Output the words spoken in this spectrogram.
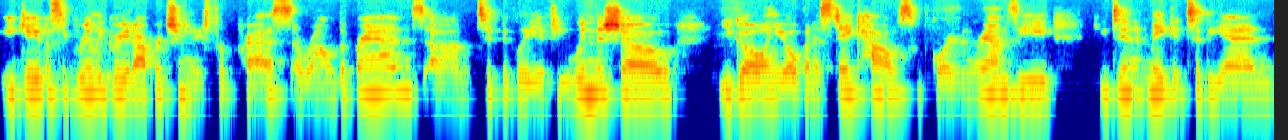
he gave us a really great opportunity for press around the brand. Um, typically, if you win the show, you go and you open a steakhouse with Gordon Ramsay. He didn't make it to the end.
